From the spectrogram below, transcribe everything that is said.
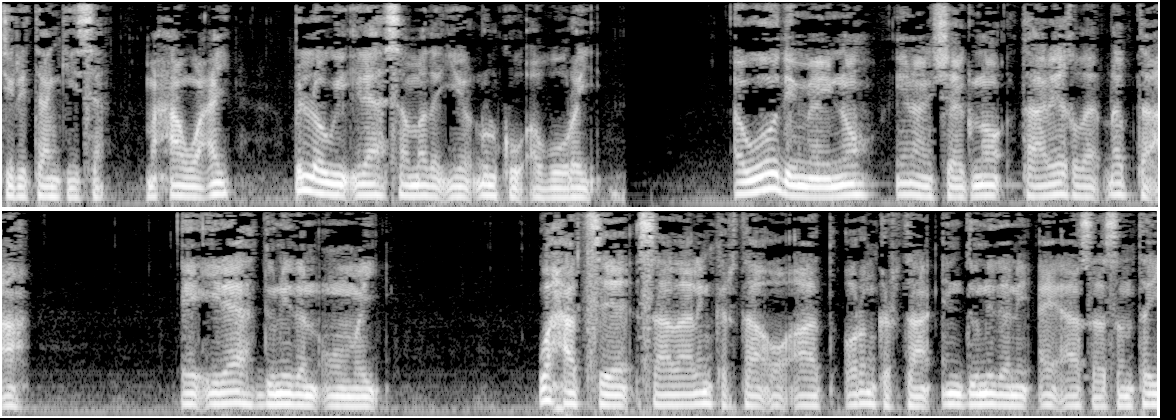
jiritaankiisa. Maxaa wacay? Bilowgii ilaah samada iyo dhulkuu abuuray. Awoodi mayno inaan sheegno taariikhda dhabta ah ee ilaah dunidan uumay. Waxaadse saadaalin kartaa oo aad odhan kartaa in dunidani ay aasaasantay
